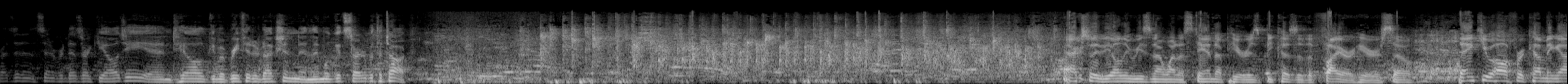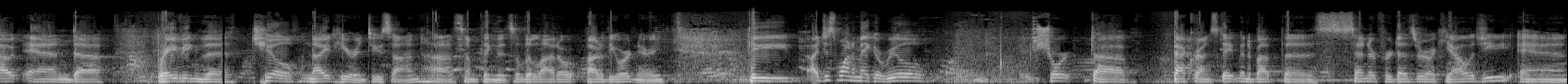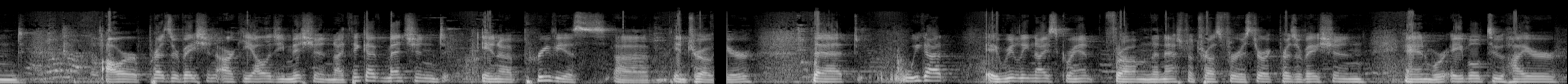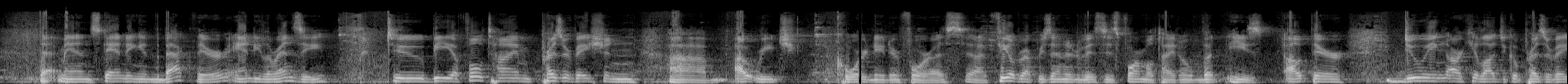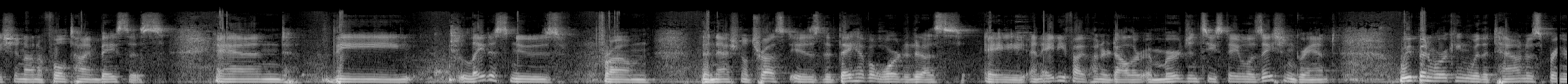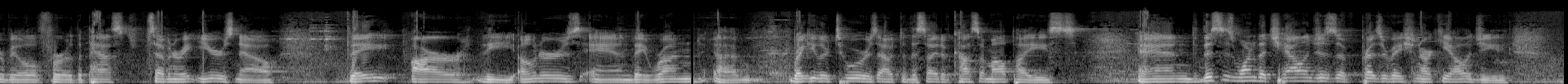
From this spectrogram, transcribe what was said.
President of the Center for Desert Archaeology, and he'll give a brief introduction, and then we'll get started with the talk. Actually, the only reason I want to stand up here is because of the fire here. So, thank you all for coming out and uh, braving the chill night here in Tucson, uh, something that's a little out of, out of the ordinary. The, I just want to make a real short uh, background statement about the Center for Desert Archaeology and our preservation archaeology mission. I think I've mentioned in a previous uh, intro here that we got a really nice grant from the National Trust for Historic Preservation, and we're able to hire that man standing in the back there, Andy Laurenzi, to be a full time preservation uh, outreach coordinator for us. Uh, field representative is his formal title, but he's out there doing archaeological preservation on a full time basis. And the latest news from the National Trust is that they have awarded us a, an $8,500 emergency stabilization grant. We've been working with the town of Springerville for the past seven or eight years now. They are the owners and they run uh, regular tours out to the site of Casa Malpais. And this is one of the challenges of preservation archaeology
